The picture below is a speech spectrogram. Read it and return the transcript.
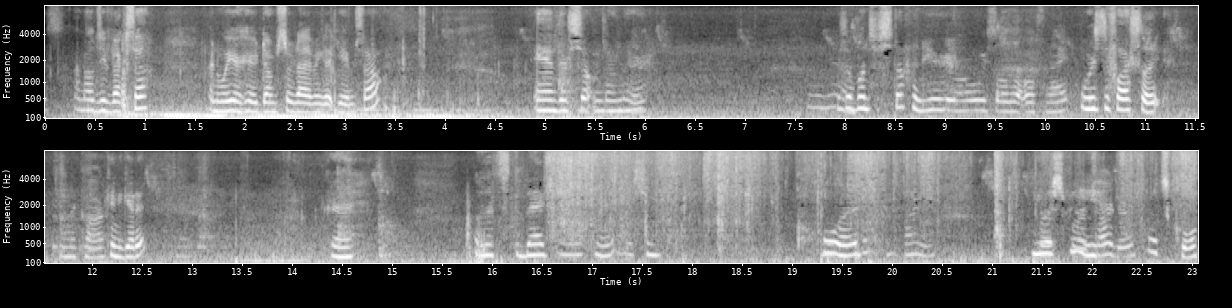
I'm LG Vexa, and we are here dumpster diving at GameStop. And there's something down there. There's a bunch of stuff in here. Oh, we saw that last night Where's the flashlight? in the car. Can you get it? Okay. Oh, that's the bag from last night. There's some cord. For USB. charger. That's cool. You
